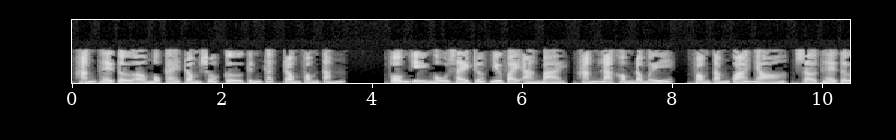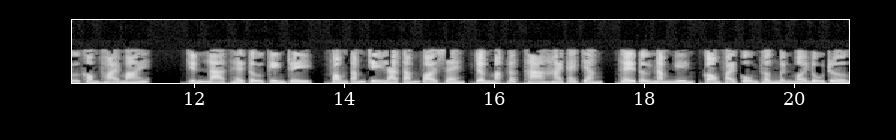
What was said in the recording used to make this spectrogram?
hắn thê tử ở một cái trong số cửa kính cách trong phòng tắm. Vốn dĩ ngủ say trước như vậy an bài, hắn là không đồng ý, phòng tắm quá nhỏ, sợ thê tử không thoải mái. Chính là thê tử kiên trì, phòng tắm chỉ là tắm vòi sen, trên mặt đất thả hai cái chăn, thê tử nằm nghiêng, còn phải cuộn thân mình mới đủ trường.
